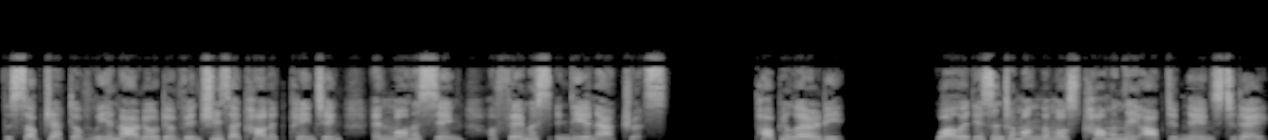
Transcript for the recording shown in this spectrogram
the subject of Leonardo da Vinci's iconic painting, and Mona Singh, a famous Indian actress. Popularity while it isn't among the most commonly opted names today,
